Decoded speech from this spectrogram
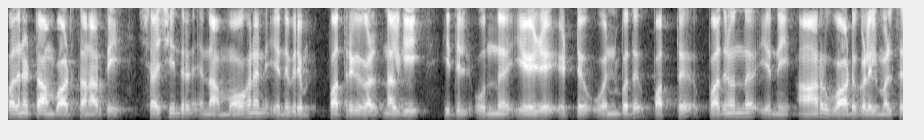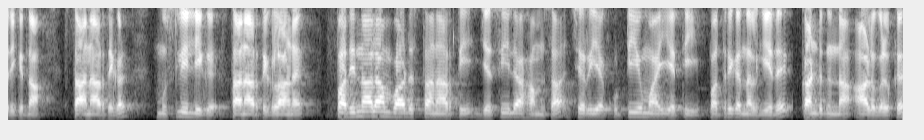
പതിനെട്ടാം വാർഡ് സ്ഥാനാർത്ഥി ശശീന്ദ്രൻ എന്ന മോഹനൻ എന്നിവരും പത്രികകൾ നൽകി. ഇതിൽ ഒന്ന് ഏഴ് എട്ട് ഒൻപത് പത്ത് പതിനൊന്ന് എന്നീ ആറ് വാർഡുകളിൽ മത്സരിക്കുന്ന സ്ഥാനാർത്ഥികൾ മുസ്ലിം ലീഗ് സ്ഥാനാർത്ഥികളാണ്. പതിനാലാം വാർഡ് സ്ഥാനാർത്ഥി ജസീല ഹംസ ചെറിയ കുട്ടിയുമായി എത്തി പത്രിക നൽകിയത് കണ്ടുനിന്ന ആളുകൾക്ക്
